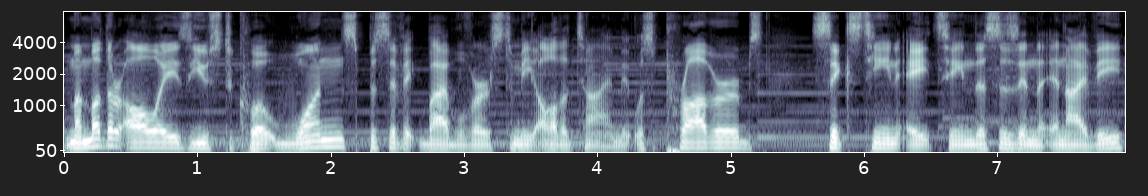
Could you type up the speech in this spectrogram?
my mother always used to quote one specific Bible verse to me all the time. It was Proverbs 16:18. This is in the NIV.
